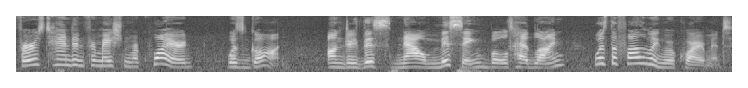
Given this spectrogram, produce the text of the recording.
first-hand information required was gone. Under this now missing bold headline, was the following requirement.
